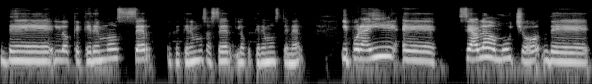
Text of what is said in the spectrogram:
de lo que queremos ser, lo que queremos hacer, lo que queremos tener. Y por ahí eh, se ha hablado mucho de,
